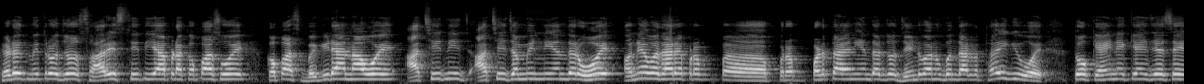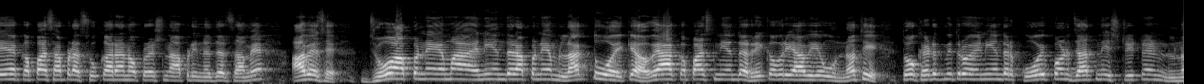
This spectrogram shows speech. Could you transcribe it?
ખેડૂત મિત્રો, જો સારી સ્થિતિ આપણા કપાસ હોય, કપાસ બગીડા ના હોય, આછીની આછી જમીનની અંદર હોય અને વધારે પડતા એની અંદર જો ઝીંડવાનું બંધારણ થઈ ગયું હોય, તો ક્યાંય ને ક્યાંય જે છે એ કપાસ આપણા સુકારાનો પ્રશ્ન આપણી નજર સામે આવે છે. જો આપણને એમાં, એની અંદર આપણને એમ લાગતું હોય કે હવે આ કપાસની અંદર રિકવરી આવી એવું નથી, તો ખેડૂત મિત્રો એની અંદર કોઈ પણ જાતની ટ્રીટમેન્ટ ન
